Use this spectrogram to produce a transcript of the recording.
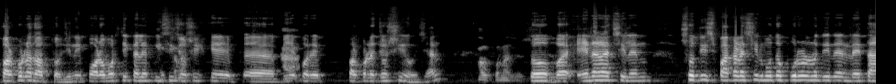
কল্পনা দত্ত যিনি পরবর্তীকালে পিসি যোশীকে আহ, বিয়ে করে কল্পনা যোশী হয়ে যান। তো এনারা ছিলেন সতীশ পাকড়াশির মতো পুরনো দিনের নেতা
